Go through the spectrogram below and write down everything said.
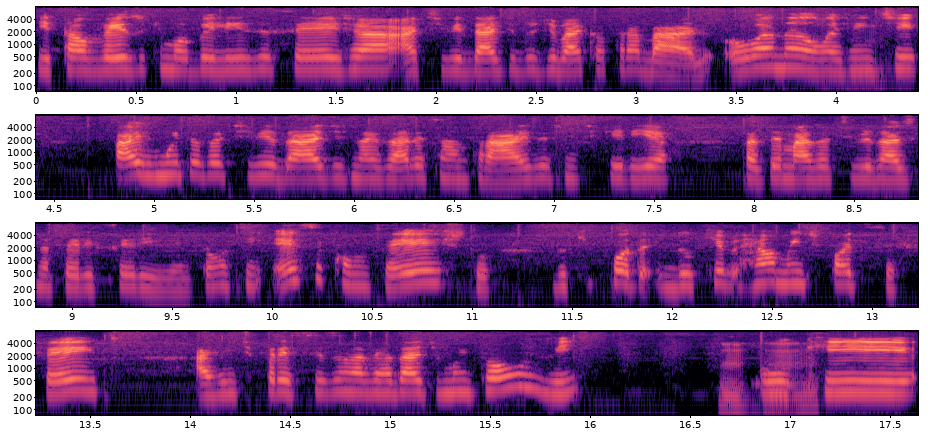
e talvez o que mobilize seja a atividade do de bike ao trabalho. Ou, ah, não, a gente faz muitas atividades nas áreas centrais, a gente queria fazer mais atividades na periferia. Então, assim, esse contexto do que, pode, do que realmente pode ser feito, a gente precisa, na verdade, muito ouvir uhum. o que,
